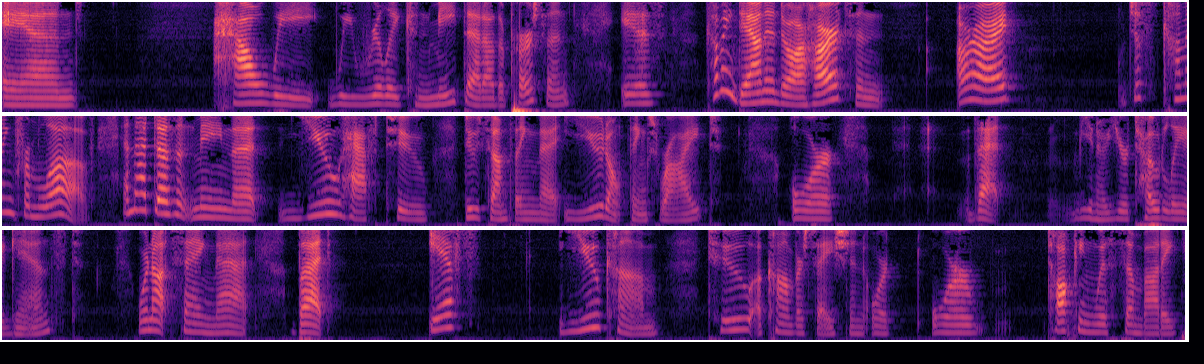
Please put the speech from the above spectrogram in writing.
and how we we really can meet that other person is coming down into our hearts and all right just coming from love and that doesn't mean that you have to do something that you don't think's right or that you know you're totally against. We're not saying that, but if you come to a conversation or or talking with somebody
